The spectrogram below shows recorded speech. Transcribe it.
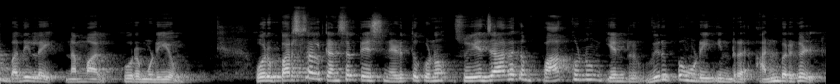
பதிலை நம்மால் கூற முடியும். ஒரு பர்சனல் கன்சல்டேஷன் எடுத்துக்கணும் சுயஜாதகம் பார்க்கணும் என்று விருப்பமுடைகின்ற அன்பர்கள்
